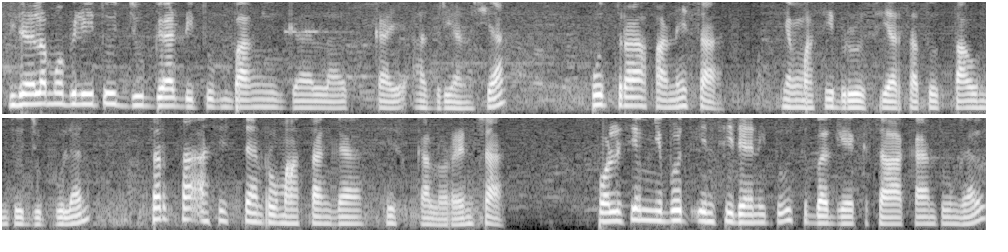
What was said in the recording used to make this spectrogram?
Di dalam mobil itu juga ditumpangi Galas Sky Adriansyah, putra Vanessa yang masih berusia satu tahun tujuh bulan, serta asisten rumah tangga Siska Lorenza. Polisi menyebut insiden itu sebagai kecelakaan tunggal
